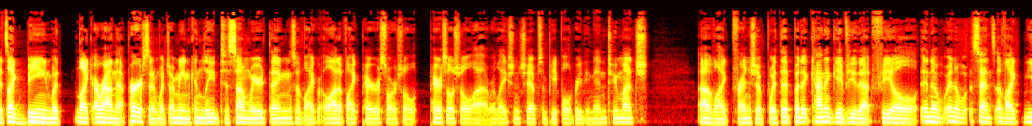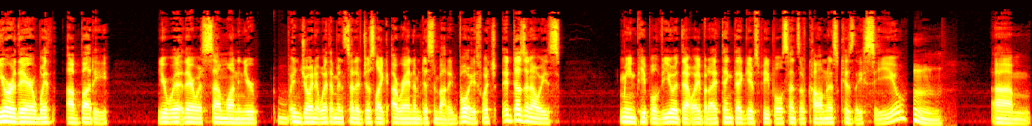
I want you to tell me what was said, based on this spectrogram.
it's like being with like around that person which i mean can lead to some weird things of like a lot of like parasocial parasocial uh, relationships and people reading in too much of like friendship with it. But it kind of gives you that feel in a in a sense of like you're there with a buddy. You're there with someone and you're enjoying it with them instead of just like a random disembodied voice which it doesn't always mean people view it that way but i think that gives people a sense of calmness because they see you. Hmm. um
